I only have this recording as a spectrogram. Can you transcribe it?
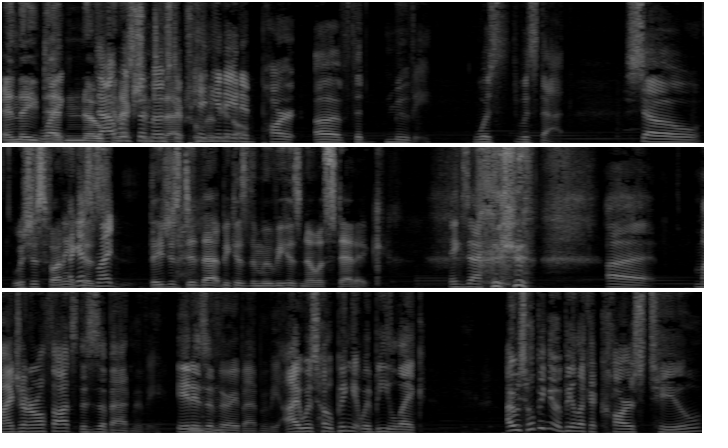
and they Like had no that was the to most the actual movie at all. opinionated part of the movie. Was was that? So Which is funny I guess because my they just did that because the movie has no aesthetic. exactly. uh, my general thoughts: this is a bad movie. It is a Mhm. very bad movie. I was hoping it would be like, I was hoping it would be like a Cars two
